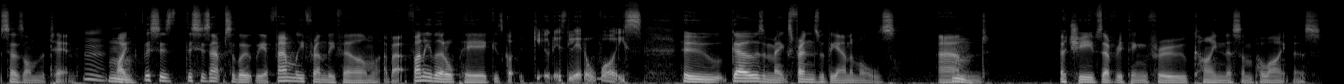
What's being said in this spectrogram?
says on the tin. Hmm. Like this is this is absolutely a family friendly film about a funny little pig who's got the cutest little voice who goes and makes friends with the animals and achieves everything through kindness and politeness.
